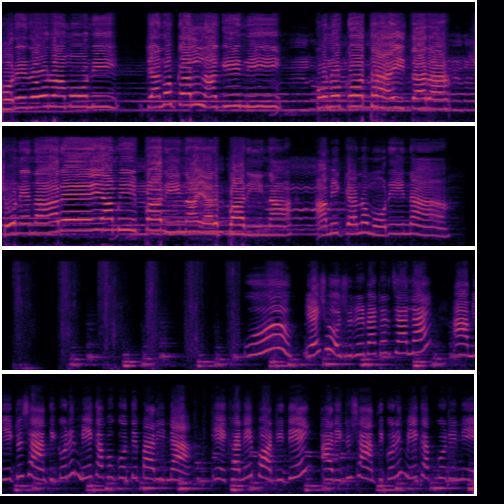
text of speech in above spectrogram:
ঘরেরও রমণী, যেন কাল নাগিনী, কোনো কথাই তারা শোনে না রে, আমি পারি না আর পারি না, আমি কেন মরি না? ও এই শ্বশুরের ব্যাটার জ্বালায় আমি একটু শান্তি করে মেকআপও করতে পারি না। এখানে পটি দে আর একটু শান্তি করে মেকআপ করে নে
